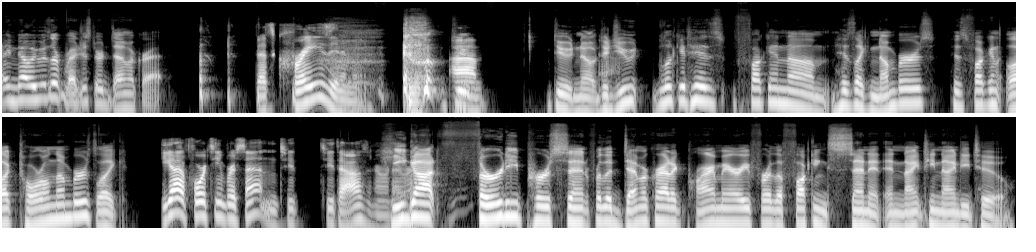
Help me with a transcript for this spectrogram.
I know he was a registered Democrat. That's crazy to me. Dude, Um, Dude, no. Did you look at his fucking um his like numbers, his fucking electoral numbers? Like he got fourteen percent in two, 2000 or whatever. he got 30% for the Democratic primary for the fucking Senate in 1992.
